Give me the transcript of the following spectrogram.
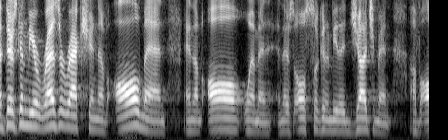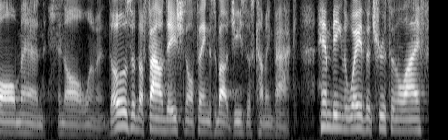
That there's going to be a resurrection of all men and of all women, and there's also going to be the judgment of all men and all women. Those are the foundational things about Jesus coming back. Him being the way, the truth, and the life,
